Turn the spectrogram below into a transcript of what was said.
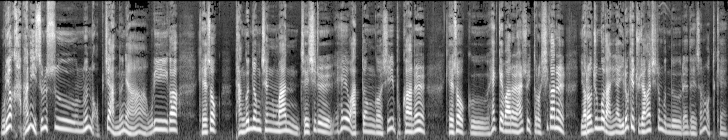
우리가 가만히 있을 수는 없지 않느냐. 우리가 계속 당근 정책만 제시를 해 왔던 것이 북한을 계속 그 핵 개발을 할 수 있도록 시간을 열어준 것 아니냐 이렇게 주장하시는 분들에 대해서는 어떻게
